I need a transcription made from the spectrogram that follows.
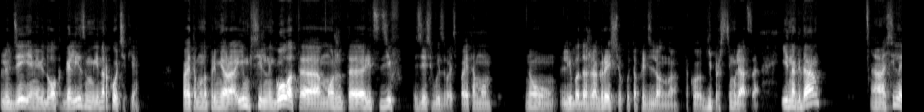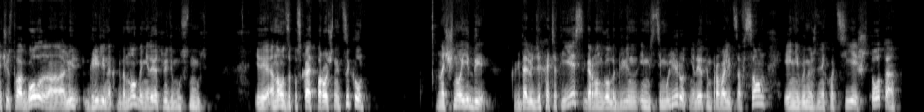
людей, я имею в виду алкоголизм и наркотики. Поэтому, например, им сильный голод может рецидив здесь вызвать. Поэтому, ну, либо даже агрессию какую-то определенную, такую гиперстимуляция. Иногда сильное чувство голода, грилина, когда много, не дает людям уснуть. И оно вот запускает порочный цикл ночной еды. Когда люди хотят есть, гормон голода грилин им стимулирует, не дает им провалиться в сон, и они вынуждены хоть съесть что-то,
